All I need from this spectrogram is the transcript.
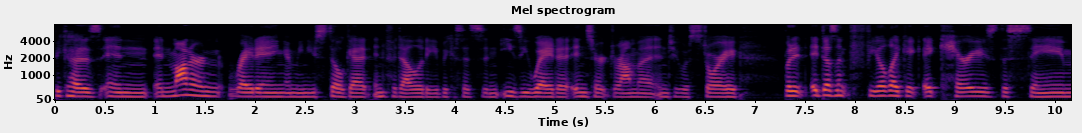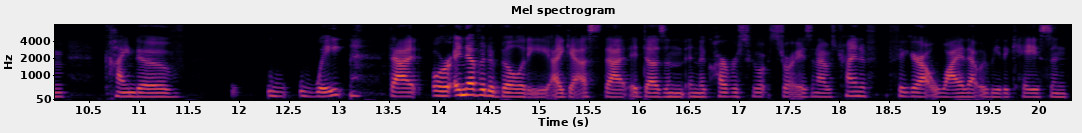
because in in modern writing, I mean, you still get infidelity because it's an easy way to insert drama into a story, but it, it doesn't feel like it, it carries the same kind of weight that or inevitability i guess that it does in, in the carver stories. And i was trying to f- figure out why that would be the case. And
